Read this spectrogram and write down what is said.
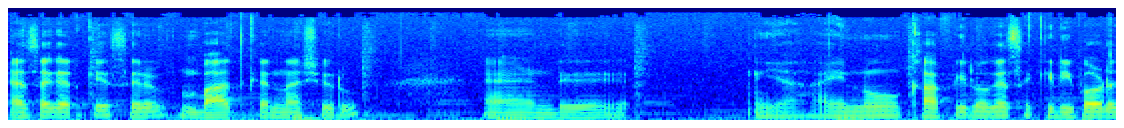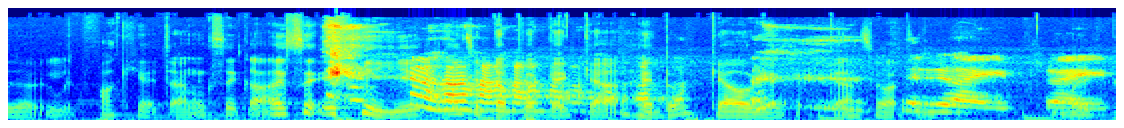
ऐसा करके सिर्फ़ बात करना शुरू। एंड या आई नो काफ़ी लोग ऐसे क्रीप आउट हो जाए फक ये अचानक से कहाँ से? ये कहाँ से टपक गया? क्या हेलो क्या हो गया? कहाँ से बात राइट राइट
